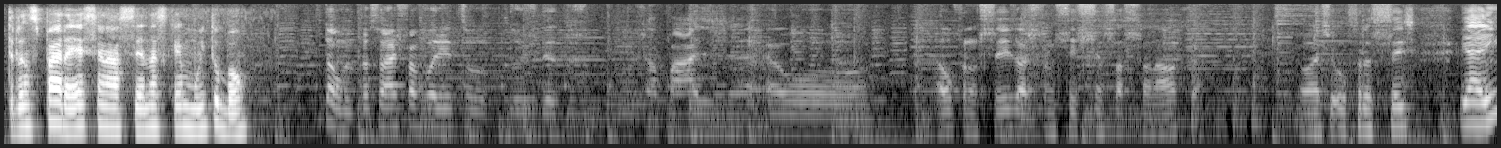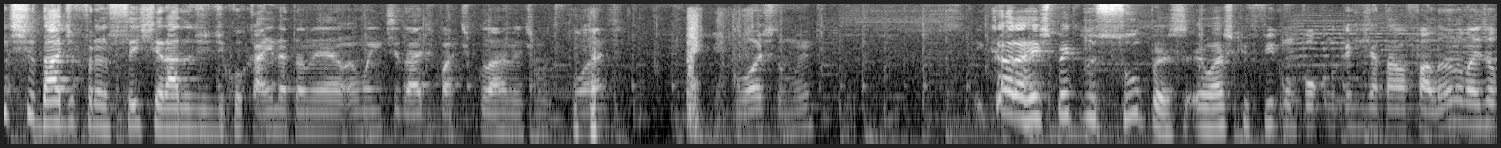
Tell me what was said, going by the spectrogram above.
transparece nas cenas que é muito bom. Então, meu personagem favorito dos, dos, dos rapazes né, é o. É o francês, eu acho o francês. E a entidade francês cheirada de, de cocaína também é uma entidade particularmente muito forte. Gosto muito. E cara, a respeito dos supers, eu acho que fica um pouco no que a gente já tava falando, mas eu,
